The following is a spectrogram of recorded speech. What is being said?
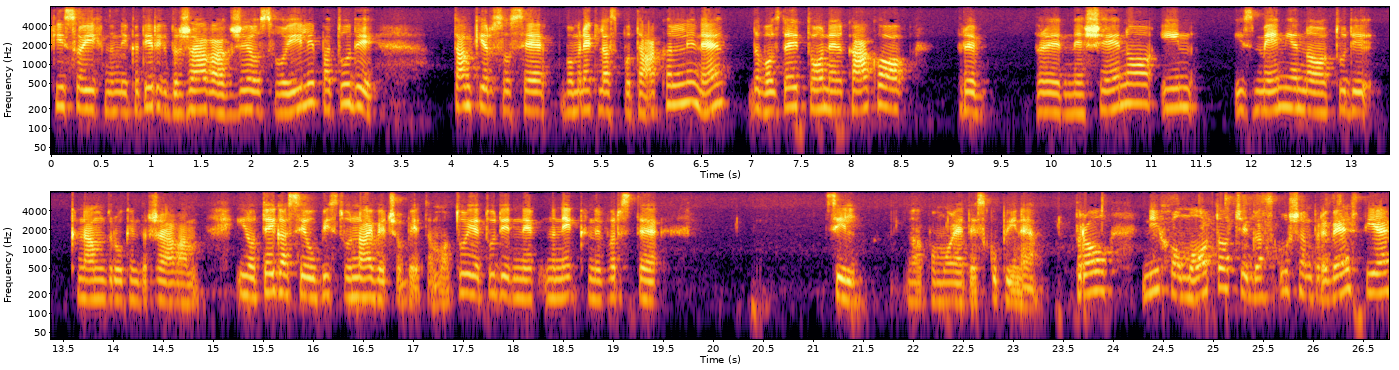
ki so jih na nekaterih državah že osvojili, pa tudi tam, kjer so se, bom rekla, spotaknili, ne, da bo zdaj to nekako pre, prenešeno in izmenjeno tudi k nam, drugim državam. In od tega se v bistvu največ obetamo. Tu je tudi ne, na nek ne vrste cilj, no, po moje, te skupine. Prav njihov moto, če ga skušam prevesti, je,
